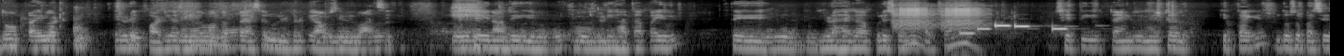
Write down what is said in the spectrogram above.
ਦੋ ਪ੍ਰਾਈਵੇਟ ਜਿਹੜੇ ਪਾਰਟੀਆਂ ਸੀ ਉਹਨਾਂ ਦਾ ਪੈਸੇ ਨੂੰ ਲੈ ਕਰਕੇ ਆਪਸੀ ਵਿਵਾਦ ਸੀ। ਤੇ ਇਹਨਾਂ ਦੀ ਜਿਹੜੀ ਹਾਤਾ ਪਾਈ ਹੋਈ ਤੇ ਜਿਹੜਾ ਹੈਗਾ ਪੁਲਿਸ ਵੱਲੋਂ ਪਰਚਾ ਛੇਤੀ ਟਾਈਮ ਰਜਿਸਟਰ ਕੀਤਾ ਗਿਆ 285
